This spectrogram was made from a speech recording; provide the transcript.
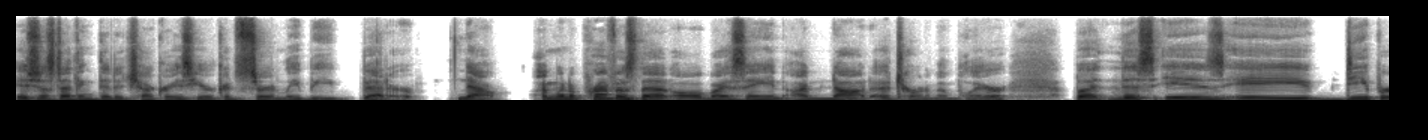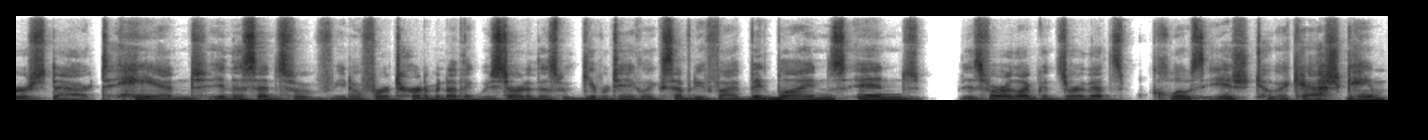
It's just I think that a check raise here could certainly be better. Now, I'm going to preface that all by saying I'm not a tournament player, but this is a deeper stacked hand in the sense of, you know, for a tournament, I think we started this with give or take like 75 big blinds, and as far as I'm concerned, that's close ish to a cash game.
